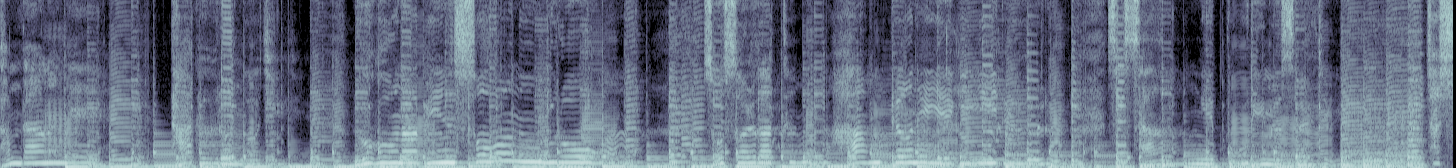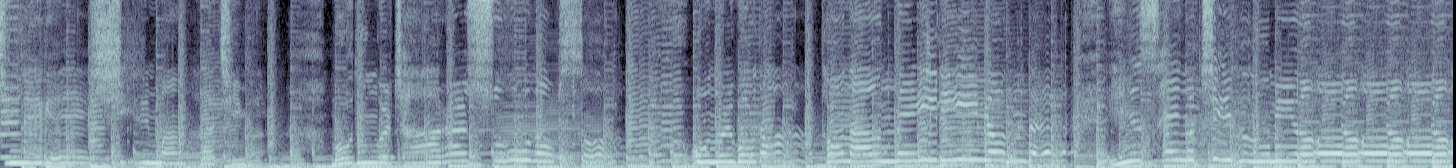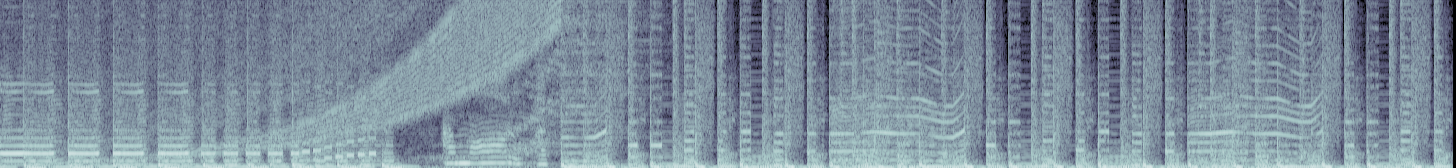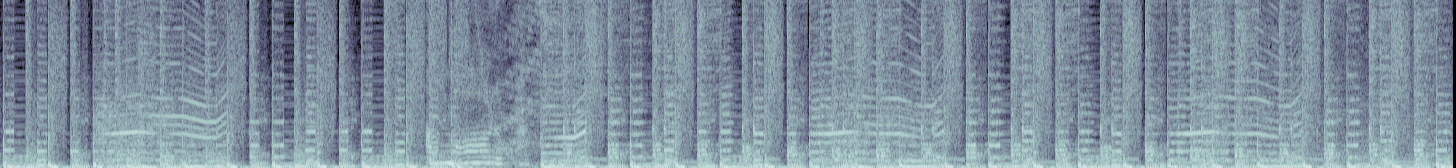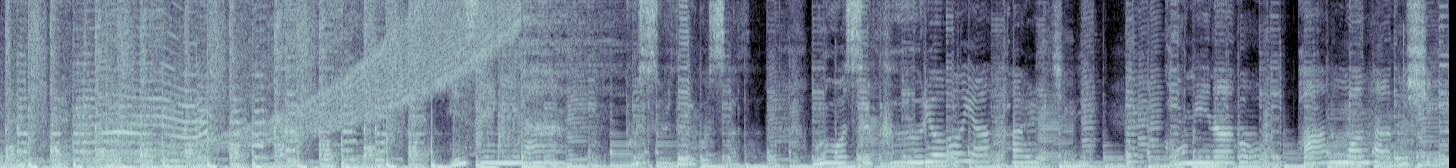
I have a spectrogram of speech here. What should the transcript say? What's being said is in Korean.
산다는 게 다 그런 거지. 누구나 빈손으로 와. 소설 같은 한 편의 얘기들을 세상에 뿌리며 살지. 자신에게 들고서 무엇을 그려야 할지 고민하고 방황하듯이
